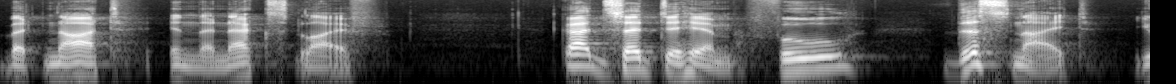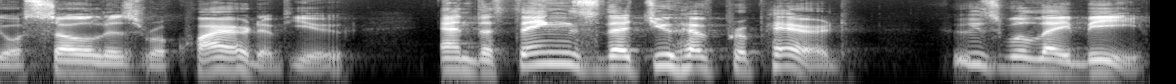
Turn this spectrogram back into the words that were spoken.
but not in the next life. God said to him, Fool, this night your soul is required of you, and the things that you have prepared, whose will they be?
